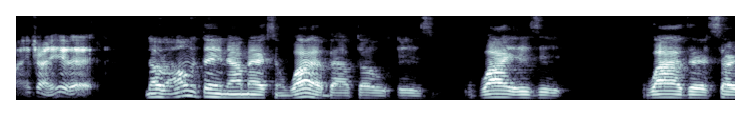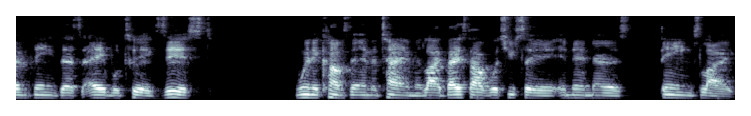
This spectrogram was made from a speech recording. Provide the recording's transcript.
I ain't trying to hear that. No, the only thing I'm asking why about though is why is it why are there certain things that's able to exist when it comes to entertainment, like based off what you said, and then there's things like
